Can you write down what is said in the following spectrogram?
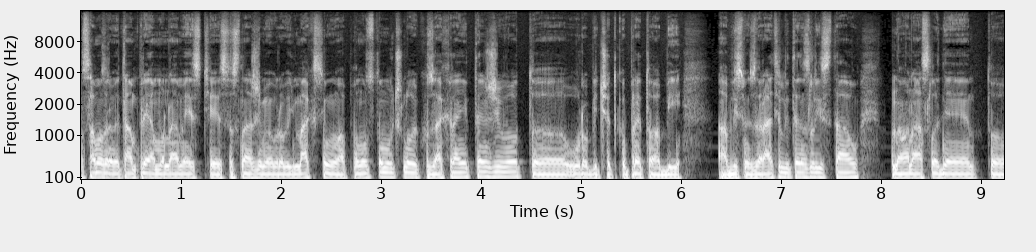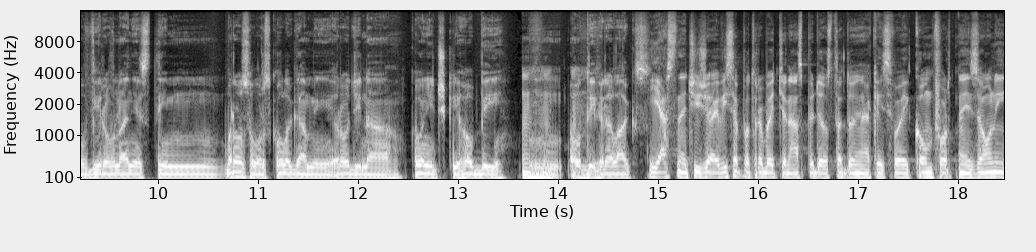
Samozrejme tam priamo na mieste sa snažíme urobiť maximum a pomôcť tomu človeku, zachrániť ten život, e, urobiť všetko preto, aby aby sme zvrátili ten zlý stav. No a následne to vyrovnanie s tým, rozhovor s kolegami, rodina, koničky, hobby, mm-hmm. oddych, relax. Jasné, čiže aj vy sa potrebujete naspäť dostať do nejakej svojej komfortnej zóny,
